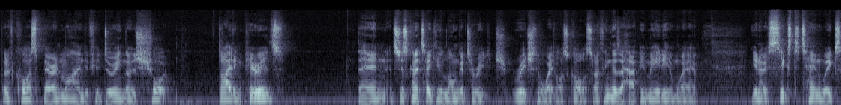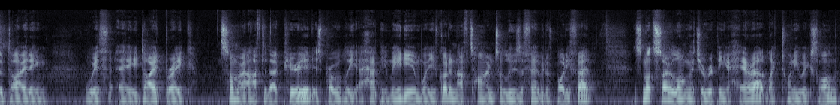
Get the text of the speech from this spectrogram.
But of course, bear in mind if you're doing those short dieting periods, then it's just going to take you longer to reach reach the weight loss goal. So I think there's a happy medium where, you know, six to ten weeks of dieting with a diet break somewhere after that period is probably a happy medium where you've got enough time to lose a fair bit of body fat. It's not so long that you're ripping your hair out, like 20 weeks long,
